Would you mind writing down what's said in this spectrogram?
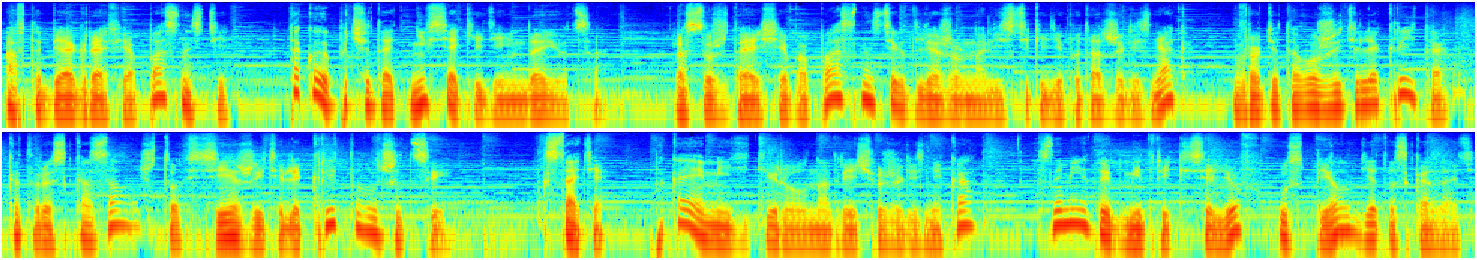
Автобиография опасности такое почитать не всякий день удается. Рассуждающий об опасностях для журналистики депутат Железняк, вроде того жителя Крита, который сказал, что все жители Крита лжецы. Кстати, Пока я медитировал над речью Железняка, знаменитый Дмитрий Киселев успел где-то сказать,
